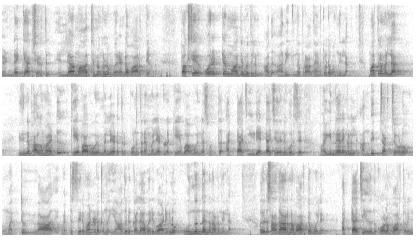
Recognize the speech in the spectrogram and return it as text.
വെണ്ടയ്ക്ക അക്ഷരത്തിൽ എല്ലാ മാധ്യമങ്ങളിലും വരേണ്ട വാർത്തയാണ്. പക്ഷേ ഒരൊറ്റ മാധ്യമത്തിലും അത് അറിയിക്കുന്ന പ്രാധാന്യത്തോടെ വന്നില്ല. മാത്രമല്ല ഇതിന്റെ ഭാഗമായിട്ട് കെ ബാബു എം എൽ എയുടെ തൃപ്പൂണിത്തറ എം എൽ എ ആയിട്ടുള്ള കെ ബാബുവിന്റെ സ്വത്ത് അറ്റാച്ച് ഇ ഡി അറ്റാച്ച് ചെയ്തതിനെക്കുറിച്ച് വൈകുന്നേരങ്ങളിൽ അന്തിച്ചർച്ചകളോ മറ്റു മറ്റ് സ്ഥിരമായി നടക്കുന്ന യാതൊരു കലാപരിപാടികളോ ഒന്നും തന്നെ നടന്നില്ല. അതൊരു സാധാരണ വാർത്ത പോലെ അറ്റാച്ച് ചെയ്തെന്ന് കോളം വാർത്തകളിൽ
